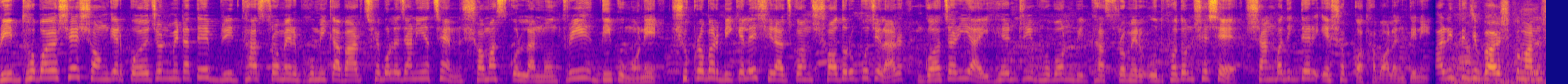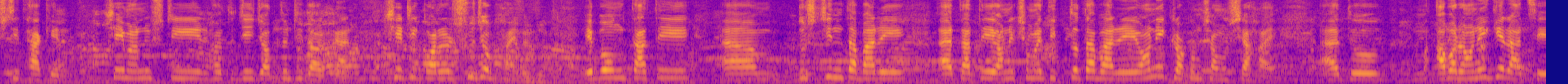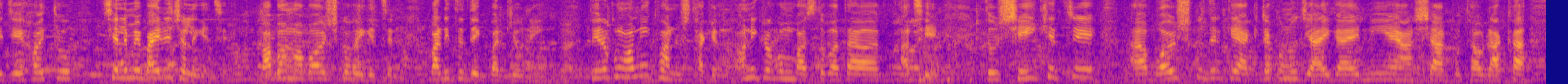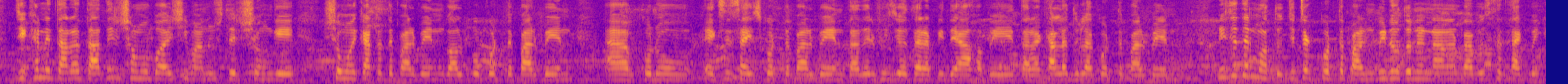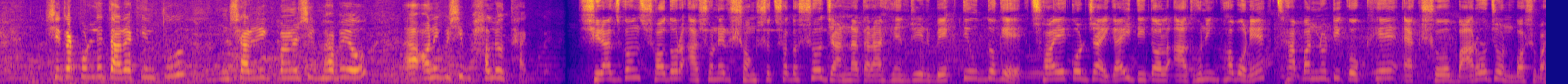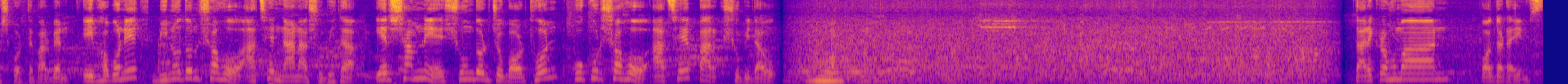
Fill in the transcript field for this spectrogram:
বৃদ্ধ বয়সে সঙ্গের প্রয়োজন মেটাতে বৃদ্ধাশ্রমের ভূমিকা বাড়ছে বলে জানিয়েছেন সমাজ কল্যাণ মন্ত্রী দীপু মনি। শুক্রবার বিকেলে সিরাজগঞ্জ সদর উপজেলার গজারিয়ায় হেনরি ভবন বৃদ্ধাশ্রমের উদ্বোধন শেষে সাংবাদিকদের এসব কথা বলেন তিনি। বাড়িতে যে বয়স্ক মানুষটি থাকেন, সেই মানুষটির হয়তো যে যত্নটি দরকার, সেটি করার সুযোগ হয় না। এবং তাতে দুশ্চিন্তা বাড়ে তাতে অনেক সময় তিক্ততা বাড়ে, অনেক রকম সমস্যা হয়। তো আবার অনেকের আছে যে হয়তো ছেলে মেয়ে বাইরে চলে গেছে, বাবা মা বয়স্ক হয়ে গেছেন, বাড়িতে দেখবার কেউ নেই। তো এরকম অনেক মানুষ থাকেন, অনেক রকম বাস্তবতা আছে। তো সেই ক্ষেত্রে বয়স্কদেরকে একটা কোনো জায়গায় নিয়ে আসা, কোথাও রাখা, যেখানে তারা তাদের সমবয়সী মানুষদের সঙ্গে সময় কাটাতে পারবেন, গল্প করতে পারবেন কোনো এক্সারসাইজ করতে পারবেন, তাদের ফিজিওথেরাপি দেওয়া হবে, তারা খেলাধুলা করতে পারবেন নিজেদের মতো যেটা করতে পারেন, বিনোদনের নানান ব্যবস্থা থাকবে। সেটা করলে তারা কিন্তু শারীরিক, মানসিকভাবেও অনেক বেশি ভালো থাকবে। সিরাজগঞ্জ সদর আসনের সংসদ সদস্য জান্নাতারা হেনরির ব্যক্তি উদ্যোগে ছয় একর জায়গায় দ্বিতল আধুনিক ভবনে ছাপান্নটি কক্ষে একশো বারো জন বসবাস করতে পারবেন। এই ভবনে বিনোদন সহ আছে নানা সুবিধা। এর সামনে সৌন্দর্য বর্ধন পুকুর সহ আছে পার্ক সুবিধাও। তারেক রহমান পদ্মা টাইমস।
